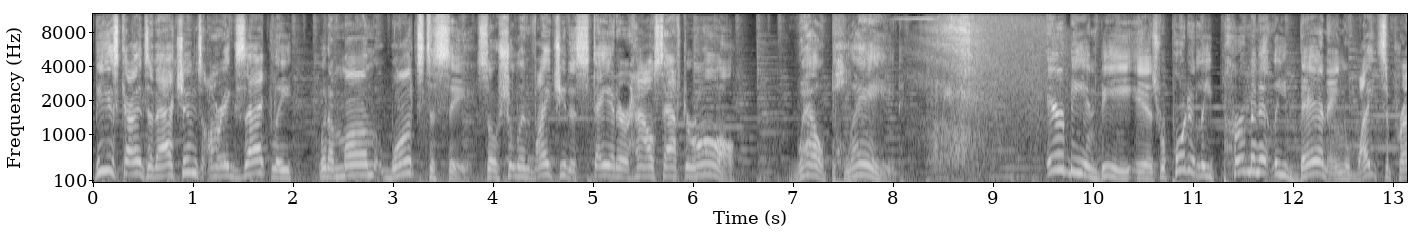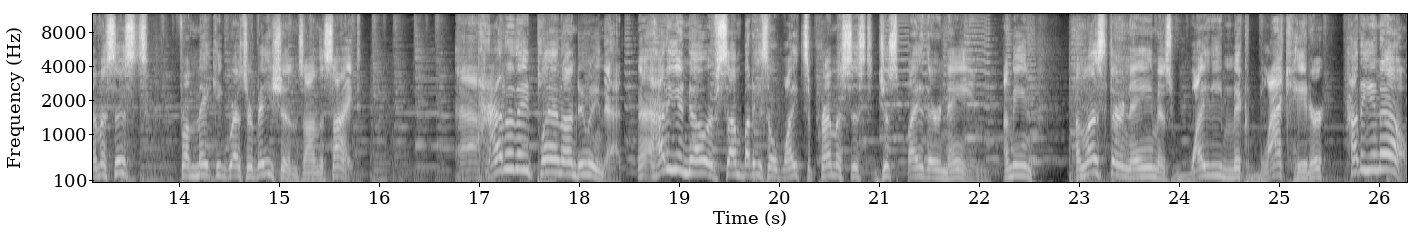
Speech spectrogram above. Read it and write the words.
These kinds of actions are exactly what a mom wants to see, so she'll invite you to stay at her house after all. Well played! Airbnb is reportedly permanently banning white supremacists from making reservations on the site. Uh, how do they plan on doing that? Uh, how do you know if somebody's a white supremacist just by their name? I mean, unless their name is Whitey McBlackhater, how do you know?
